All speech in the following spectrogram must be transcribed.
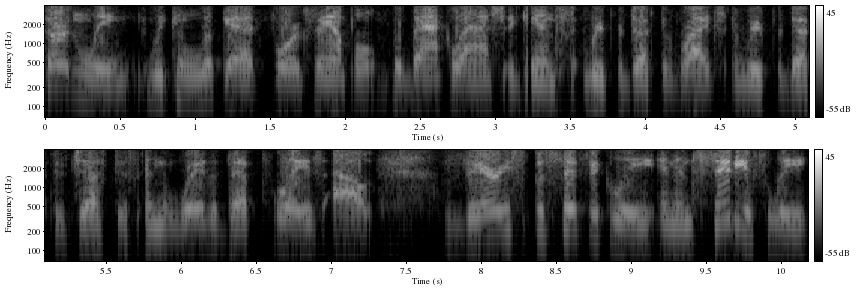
certainly we can look at, for example, the backlash against reproductive rights and reproductive justice and the way that that plays out very specifically and insidiously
